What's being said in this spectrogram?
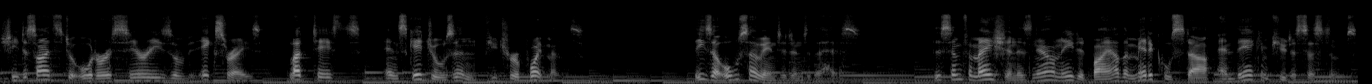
she decides to order a series of x rays, blood tests, and schedules in future appointments. These are also entered into the HIS. This information is now needed by other medical staff and their computer systems,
